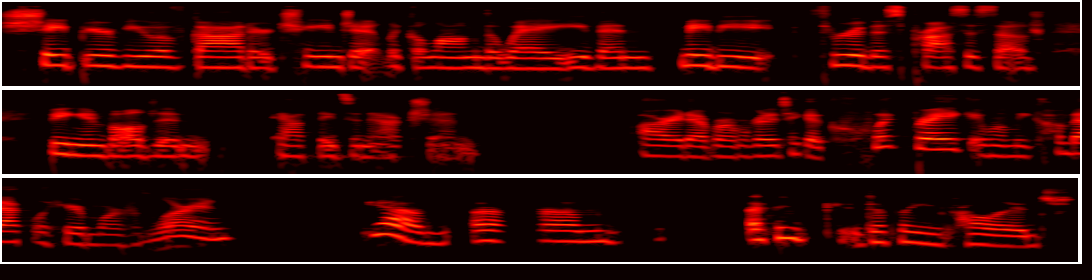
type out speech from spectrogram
shape your view of God or change it like along the way, even maybe through this process of being involved in athletes in action? All right, everyone, we're going to take a quick break. And when we come back, we'll hear more from Lauren. Yeah. Um, I think definitely in college,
